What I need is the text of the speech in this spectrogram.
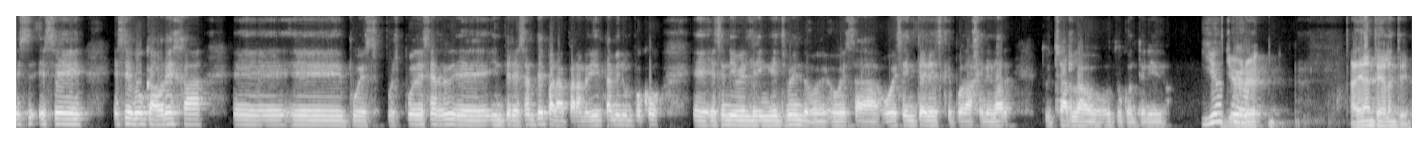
ese, ese boca a oreja, eh, eh, pues, pues puede ser eh, interesante para, medir también un poco ese nivel de engagement o, esa, o ese interés que pueda generar tu charla o, tu contenido. Yo, creo, Adelante, adelante.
